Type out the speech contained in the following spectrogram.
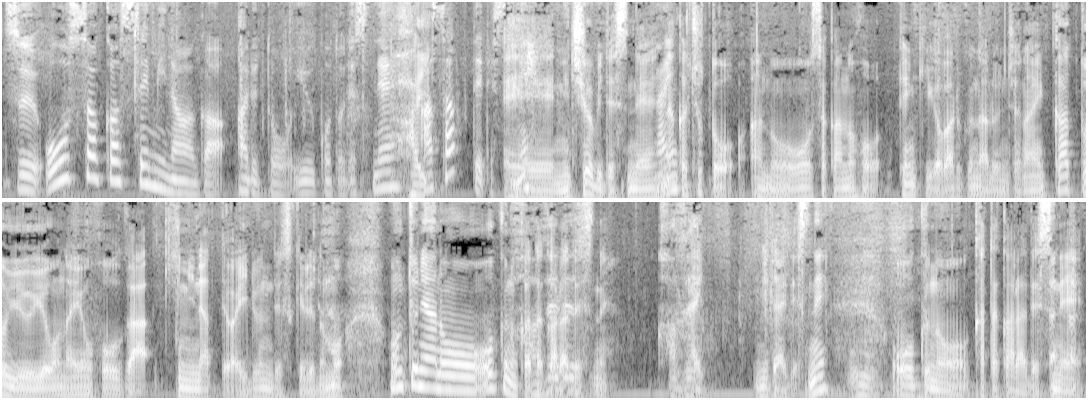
末、大阪セミナーがあるということですね。はい。あさってですね。えー、日曜日ですね。はい、なんかちょっと、あの、大阪の方、天気が悪くなるんじゃないかというような予報が気になってはいるんですけれども、本当にあの、多くの方からですね。風はいみたいですね。多くの方からですね、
